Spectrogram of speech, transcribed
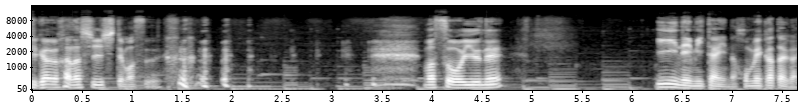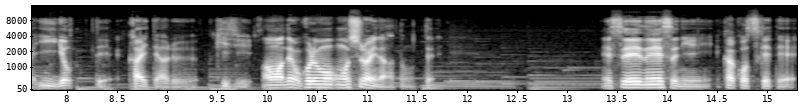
違う話してます？まあそういうねいいねみたいな褒め方がいいよって書いてある記事。あまあでもこれも面白いなと思って。SNS にかこつけて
